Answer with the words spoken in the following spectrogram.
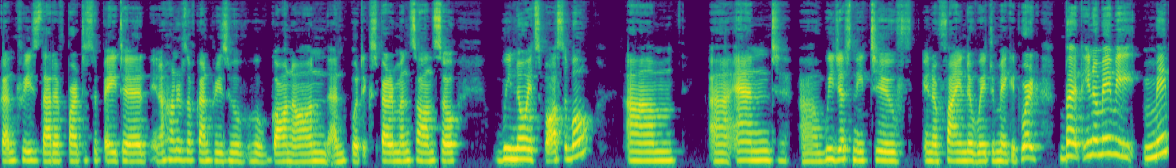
countries that have participated, you know, hundreds of countries who've, who've gone on and put experiments on. So we know it's possible. Um, uh, and uh, we just need to you know find a way to make it work but you know maybe maybe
